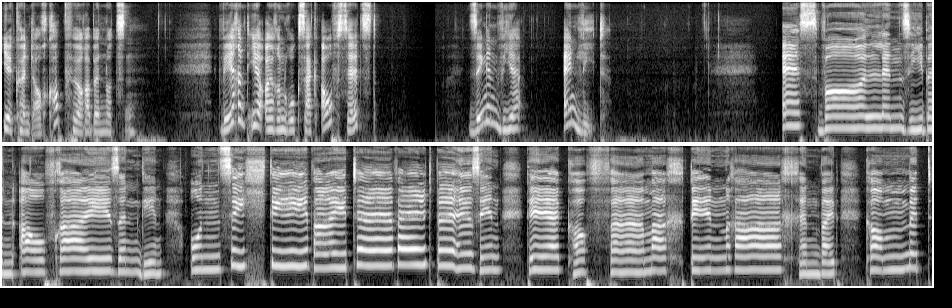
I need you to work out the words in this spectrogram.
Ihr könnt auch Kopfhörer benutzen. Während ihr euren Rucksack aufsetzt, singen wir ein Lied. Es wollen sieben auf Reisen gehen und sich die weite Welt besehen. Der Koffer macht den Rachen weit. Komm mit,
